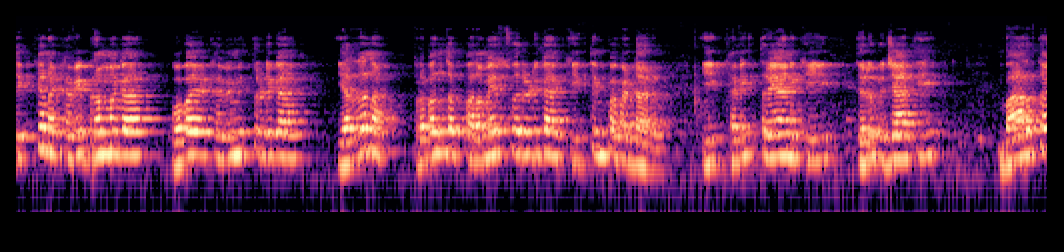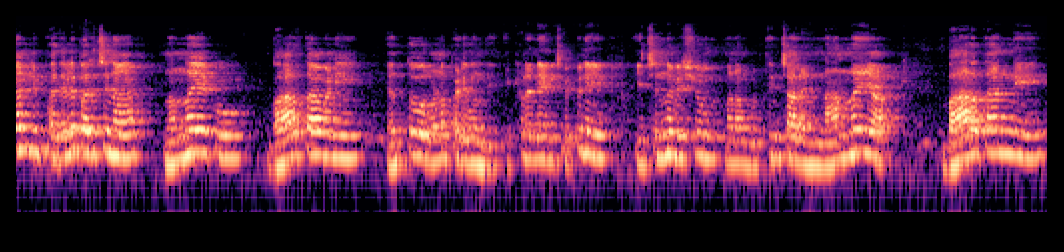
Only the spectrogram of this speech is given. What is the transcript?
తిక్కన కవి బ్రహ్మగా ఉభయ కవిమిత్రుడిగా ఎర్రన ప్రబంధ పరమేశ్వరుడిగా కీర్తింపబడ్డారు. ఈ కవిత్రయానికి తెలుగు జాతి భారతాన్ని పదిలపరిచిన నన్నయ్యకు భారతావని ఎంతో రుణపడి ఉంది. ఇక్కడ నేను చెప్పిన ఈ చిన్న విషయం మనం గుర్తించాలని నాన్నయ్య భారతాన్ని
